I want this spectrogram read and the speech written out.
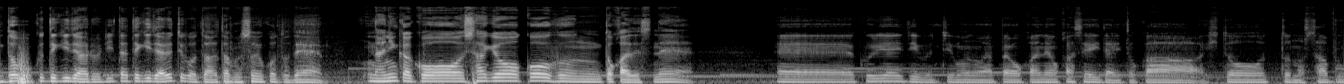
土木的である利他的であるということは多分そういうことで何かこう作業興奮とかですね。えー、クリエイティブっていうものはやっぱりお金を稼いだりとか人との差分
